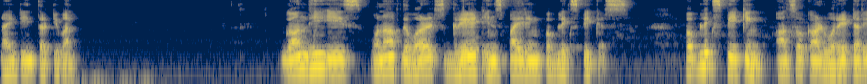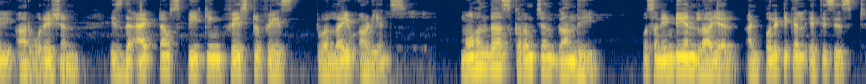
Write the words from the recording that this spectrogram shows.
1931. Gandhi is one of the world's great inspiring public speakers. Public speaking, also called oratory or oration, is the act of speaking face to face to a live audience. Mohandas Karamchand Gandhi was an Indian lawyer and political ethicist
